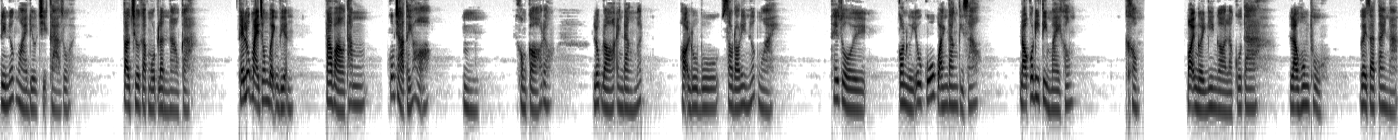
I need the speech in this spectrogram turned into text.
Đi nước ngoài điều trị cả rồi. Tao chưa gặp một lần nào cả. Thế lúc mày trong bệnh viện, tao vào thăm cũng chả thấy họ. Ừ, không có đâu. Lúc đó anh đang mất. Họ lù bù sau đó đi nước ngoài. Thế rồi, con người yêu cũ của anh Đăng thì sao? Nó có đi tìm mày không? Không. Mọi người nghi ngờ là cô ta là hung thủ gây ra tai nạn.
